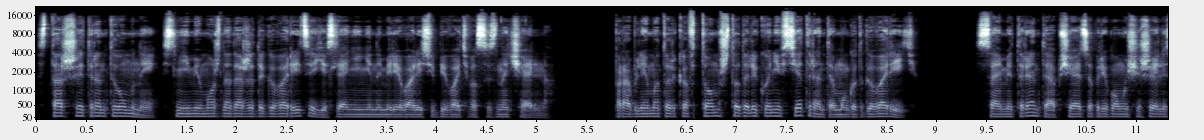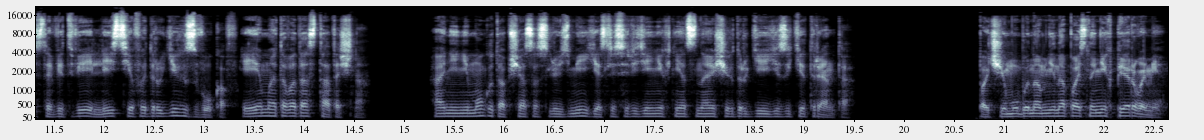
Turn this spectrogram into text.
Старшие тренты умны, с ними можно даже договориться, если они не намеревались убивать вас изначально. Проблема только в том, что далеко не все тренты могут говорить. Сами тренты общаются при помощи шелеста ветвей, листьев и других звуков, и им этого достаточно. Они не могут общаться с людьми, если среди них нет знающих другие языки трента. Почему бы нам не напасть на них первыми?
